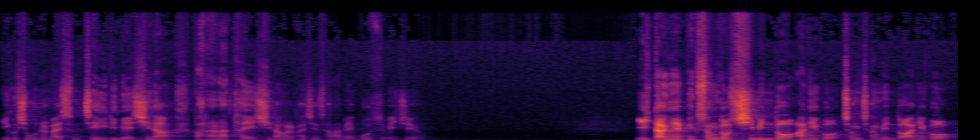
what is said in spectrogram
이것이 오늘 말씀 제이림의 신앙, 마라나타의 신앙을 가진 사람의 모습이지요. 이 땅의 백성도 시민도 아니고 정착민도 아니고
